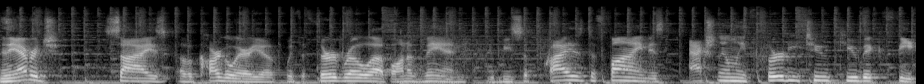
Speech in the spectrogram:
Now the average size of a cargo area with the third row up on a van, you'd be surprised to find is actually only 32 cubic feet.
